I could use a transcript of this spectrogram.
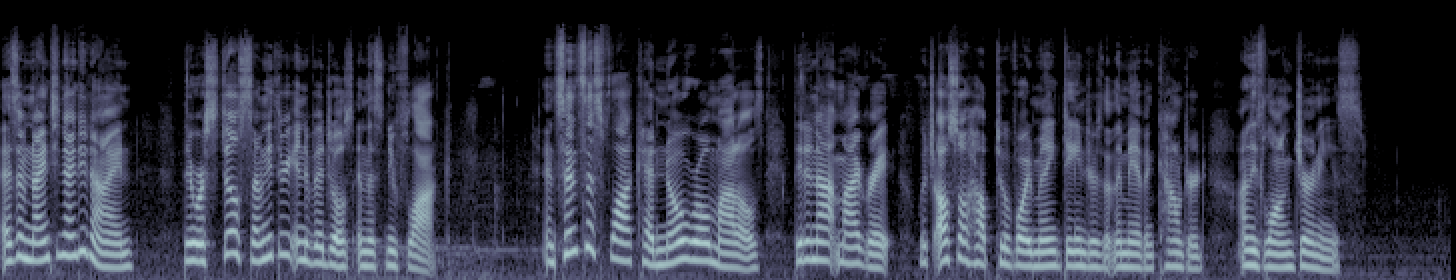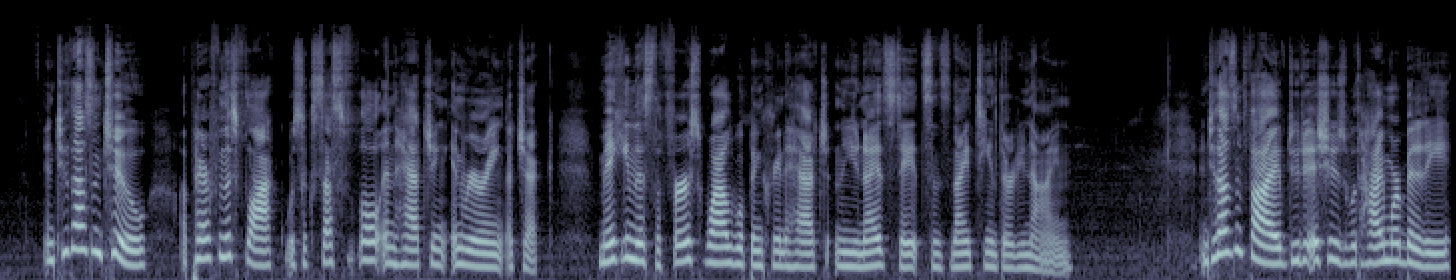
As of 1999, there were still 73 individuals in this new flock. And since this flock had no role models, they did not migrate, which also helped to avoid many dangers that they may have encountered on these long journeys. In 2002, a pair from this flock was successful in hatching and rearing a chick, making this the first wild whooping crane to hatch in the United States since 1939. In 2005, due to issues with high morbidity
